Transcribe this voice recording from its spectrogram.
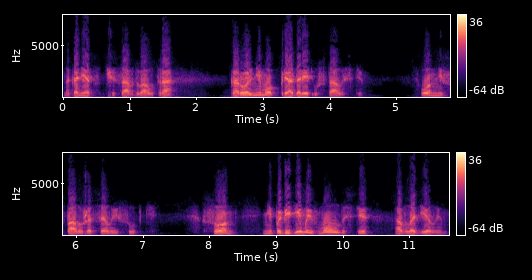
Наконец, часа в два утра, король не мог преодолеть усталости. Он не спал уже целые сутки. Сон, непобедимый в молодости, овладел им.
